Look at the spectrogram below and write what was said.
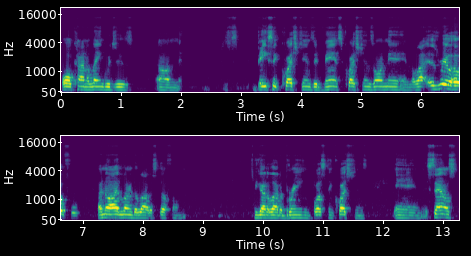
all kind of languages, um, basic questions, advanced questions on there, and a lot. It's real helpful. I know I learned a lot of stuff from. You got a lot of brain busting questions, and it sounds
